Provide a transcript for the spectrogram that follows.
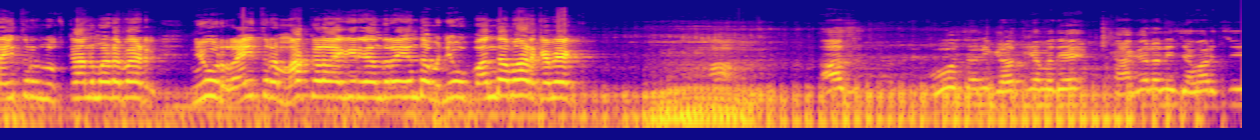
ರೈತರು ನುಸ್ಕಾನ್ ಮಾಡಬೇಡ್ರಿ ನೀವು ರೈತರ ಮಕ್ಕಳಾಗಿರಿ ಅಂದ್ರೆ ಇಂದ ನೀವು ಬಂದ ಮಾಡ್ಕೋಬೇಕು आज ऊस आणि गळतग्यामध्ये कागल आणि जवारची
